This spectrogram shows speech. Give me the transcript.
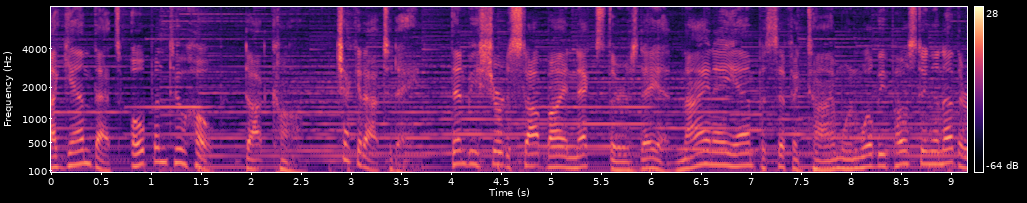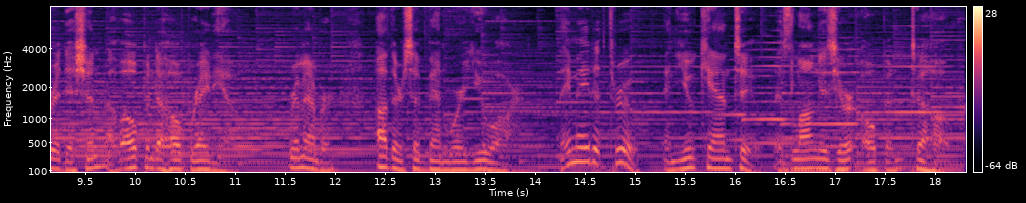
Again, that's opentohope.com. Check it out today. Then be sure to stop by next Thursday at 9 a.m. Pacific Time when we'll be posting another edition of Open to Hope Radio. Remember, others have been where you are. They made it through, and you can too, as long as you're open to hope.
